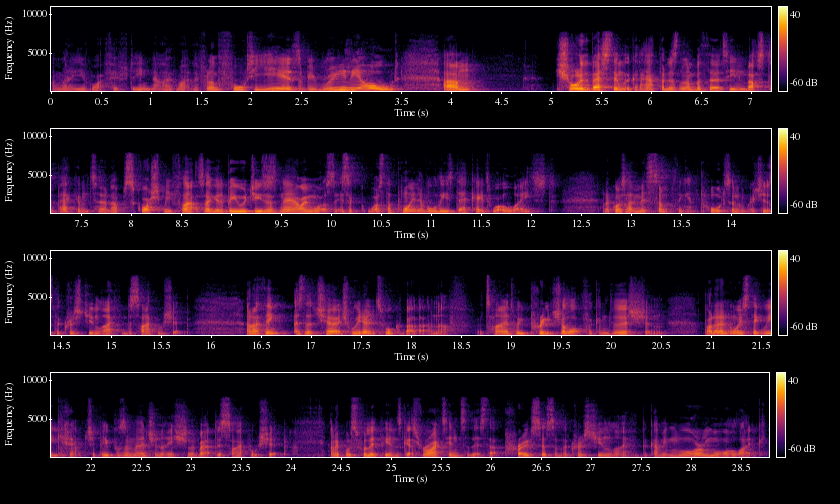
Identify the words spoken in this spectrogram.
I'm only what 15 now. I might live for another 40 years. I'd be really old. Um, surely the best thing that could happen is the number 13 bus to Peckham turn up, squash me flat, so I'm going to be with Jesus now. I mean, what's, a, what's the point of all these decades? What a waste. And of course, I missed something important, which is the Christian life and discipleship. And I think as the church, we don't talk about that enough. At times we preach a lot for conversion, but I don't always think we capture people's imagination about discipleship. And of course, Philippians gets right into this that process of the Christian life of becoming more and more like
